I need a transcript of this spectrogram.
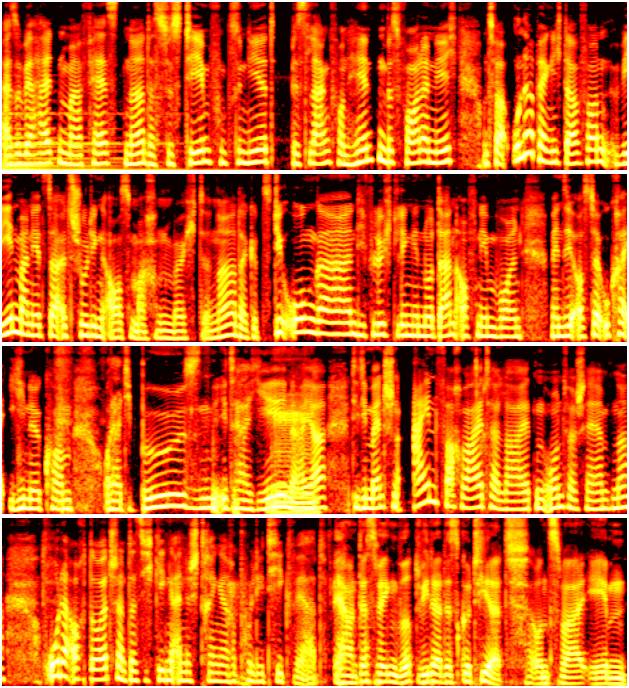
Also wir halten mal fest, ne, das System funktioniert bislang von hinten bis vorne nicht. Und zwar unabhängig davon, wen man jetzt da als Schuldigen ausmachen möchte. Ne? Da gibt's die Ungarn, die Flüchtlinge nur dann aufnehmen wollen, wenn sie aus der Ukraine kommen. Oder die bösen Italiener, mhm. ja, die die Menschen einfach weiterleiten, unverschämt. Ne? Oder auch Deutschland, das sich gegen eine strengere Politik wehrt. Ja, und deswegen wird wieder diskutiert. Und zwar eben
